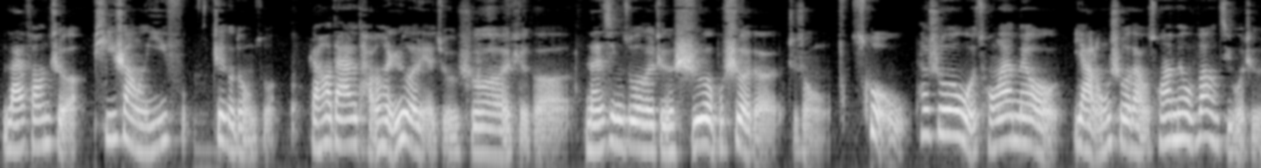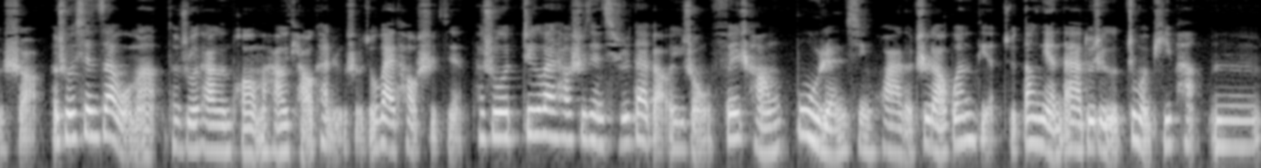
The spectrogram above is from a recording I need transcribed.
来访者披上了衣服，这个动作。然后大家就讨论很热烈，就是说这个男性做了这个十恶不赦的这种错误。他说我从来没有亚龙说的，我从来没有忘记过这个事儿。他说现在我们，他说他跟朋友们还会调侃这个事儿，就外套事件。他说这个外套事件其实代表了一种非常不人性化的治疗观点，就当年大家对这个这么批判。嗯，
